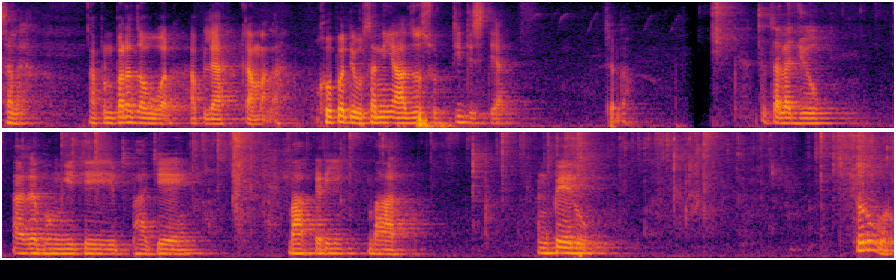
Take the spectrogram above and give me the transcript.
चला आपण परत जाऊ वर आपल्या कामाला. खूप दिवसांनी आज सुट्टी दिसत्या चला. तर चला जीव आज भुंगीची भाजी आहे भाकरी भात आणि पेरू. सुरू करू.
